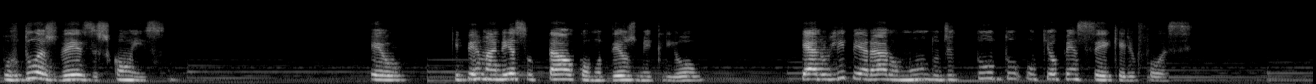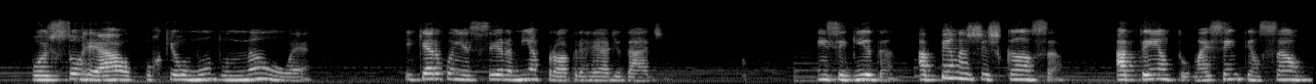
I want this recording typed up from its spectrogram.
por duas vezes com isso. Eu, que permaneço tal como Deus me criou, quero liberar o mundo de tudo o que eu pensei que ele fosse. Pois sou real porque o mundo não o é. E quero conhecer a minha própria realidade. Em seguida, apenas descansa, atento, mas sem tensão,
